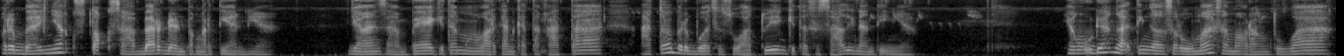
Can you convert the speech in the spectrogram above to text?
Perbanyak stok sabar dan pengertiannya. Jangan sampai kita mengeluarkan kata-kata atau berbuat sesuatu yang kita sesali nantinya. Yang udah gak tinggal serumah sama orang tua,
